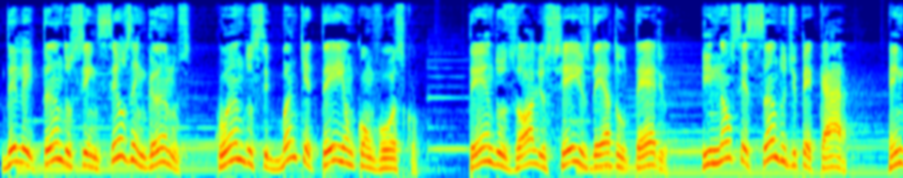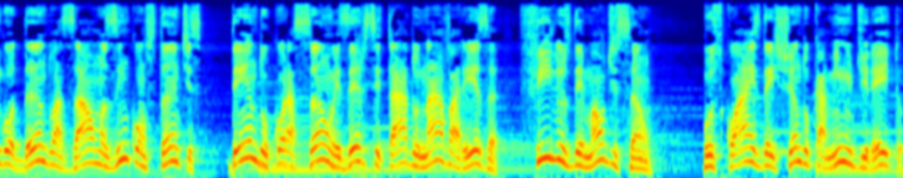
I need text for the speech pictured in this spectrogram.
deleitando-se em seus enganos, quando se banqueteiam convosco, tendo os olhos cheios de adultério, e não cessando de pecar, engodando as almas inconstantes, tendo o coração exercitado na avareza, filhos de maldição, os quais, deixando o caminho direito,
